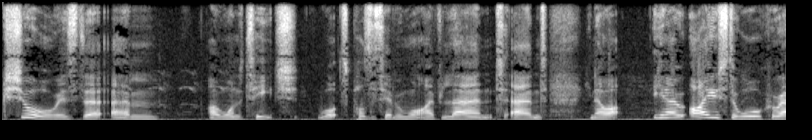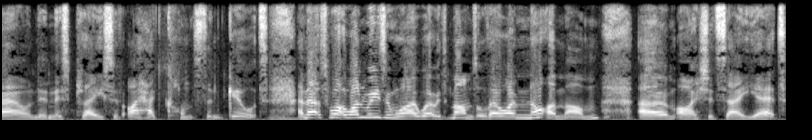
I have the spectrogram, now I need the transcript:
sure is that um, I want to teach what's positive and what I've learnt. And you know, you know, I used to walk around in this place of I had constant guilt, mm. and that's what one reason why I work with mums. Although I'm not a mum, um, I should say yet,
